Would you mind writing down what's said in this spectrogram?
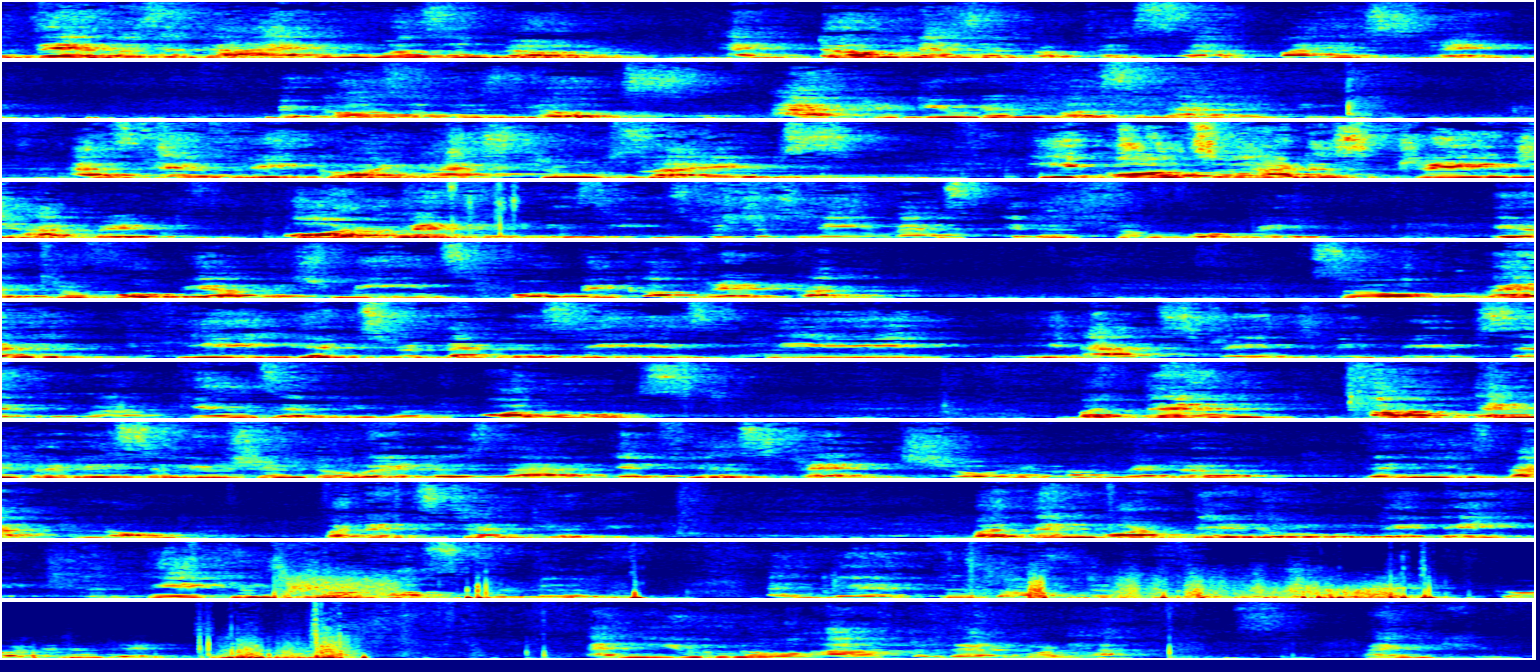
So there was a guy who was a nerd and termed as a professor by his friend because of his looks, attitude and personality. As every coin has two sides, he also had a strange habit or a mental disease which is named as erythrophobic, erythrophobia which means phobic of red color. So when he hits with that disease, he, he acts strangely, beats everyone, kills everyone, almost. But then a temporary solution to it is that if his friends show him a mirror, then he is back to normal. But it's temporary. But then what they do, they take, they take him to a hospital and there the doctor is a red skirt a red And you know after that what happens. Thank you.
